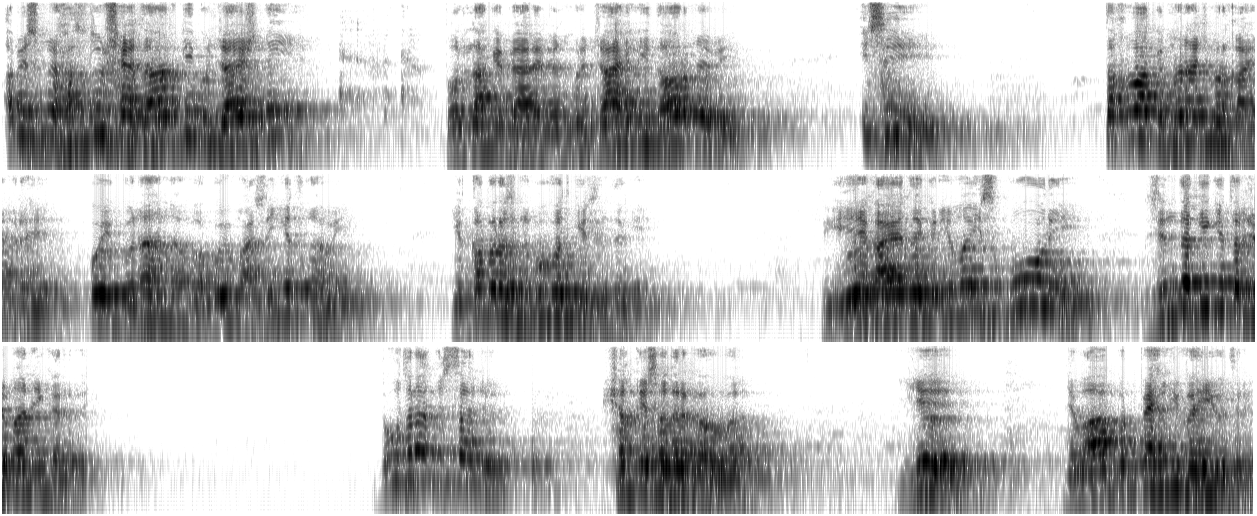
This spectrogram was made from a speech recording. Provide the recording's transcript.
اب اس میں حضر الشیطان کی گنجائش نہیں ہے۔ تو اللہ کے پیارے میں جاہلی دور میں بھی اسی تقوا کے منہج پر قائم رہے۔ کوئی گناہ نہ ہوا، کوئی معصیت نہ ہوئی۔ یہ قبر از نبوت کی زندگی۔ تو یہ ایک آیت کریمہ اس پوری زندگی کی ترجمانی کر رہی دوسرا قصہ جو شک صدر کا ہوا، یہ جب آپ پر پہلی وہی اتری،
